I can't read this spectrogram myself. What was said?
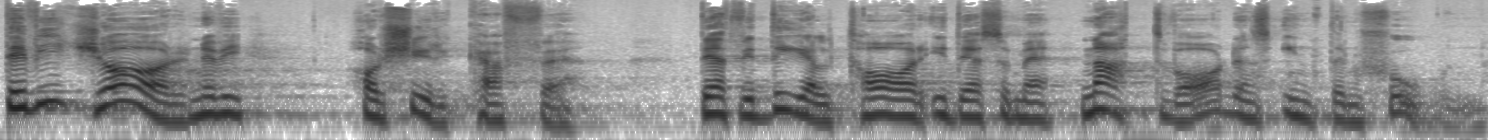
det vi gör när vi har kyrkkaffe det är att vi deltar i det som är nattvardens intention,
